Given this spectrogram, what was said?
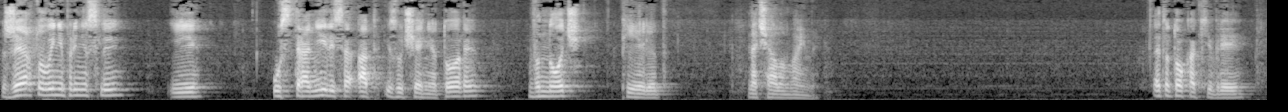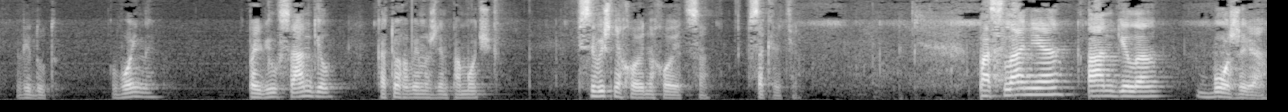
Жертву вы не принесли и устранились от изучения Торы в ночь перед началом войны. Это то, как евреи ведут войны. Появился ангел, который вынужден помочь. Всевышний находится в сокрытии. Послание ангела Божия.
